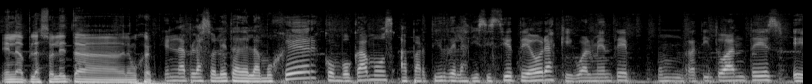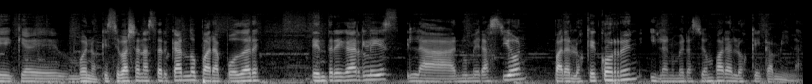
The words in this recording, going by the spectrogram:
en la plazoleta de la mujer. En la plazoleta de la mujer convocamos a partir de las 17 horas, que igualmente un ratito antes, eh, que bueno, que se vayan acercando para poder entregarles la numeración para los que corren y la numeración para los que caminan.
